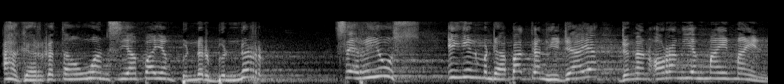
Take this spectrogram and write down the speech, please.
Agar ketahuan siapa yang benar-benar serius ingin mendapatkan hidayah dengan orang yang main-main.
